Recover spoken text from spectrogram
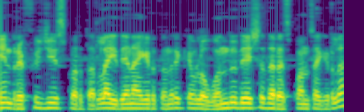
ಏನ್ ರೆಫ್ಯೂಜೀಸ್ ಬರ್ತಾರಲ್ಲ, ಇದೇನಾಗಿರುತ್ತೆ ಅಂದ್ರೆ ಕೇವಲ ಒಂದು ದೇಶದ ರೆಸ್ಪಾನ್ಸ್ ಆಗಿರಲ್ಲ,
